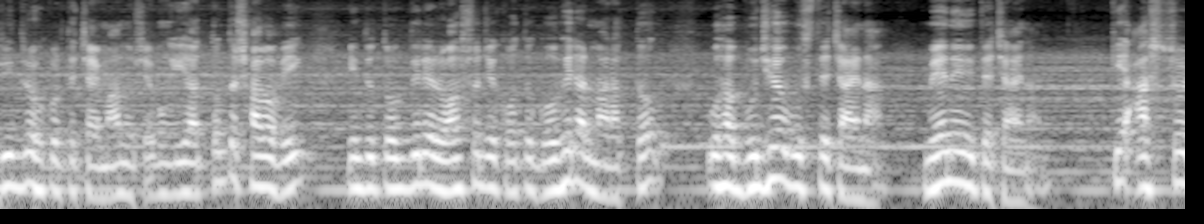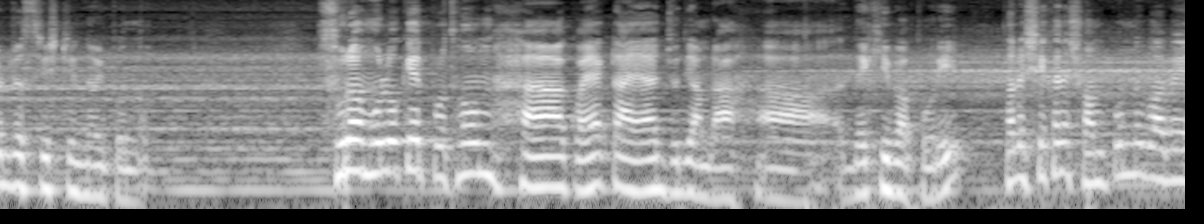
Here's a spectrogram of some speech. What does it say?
বিদ্রোহ করতে চায় মানুষ এবং ইহা অত্যন্ত স্বাভাবিক, কিন্তু তকদিরের রহস্য যে কত গভীর আর মারাত্মক, উহা বুঝেও বুঝতে চায় না, মেনে নিতে চায় না। কি আশ্চর্য সৃষ্টির নৈপুণ্য। সূরা মুলুকের প্রথম কয়েকটা আয়াত যদি আমরা দেখি বা পড়ি, তাহলে সেখানে সম্পূর্ণভাবে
